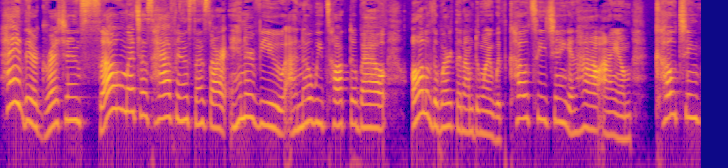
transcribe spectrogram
Hey there, Gretchen. So much has happened since our interview. I know we talked about all of the work that I'm doing with co teaching and how I am coaching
